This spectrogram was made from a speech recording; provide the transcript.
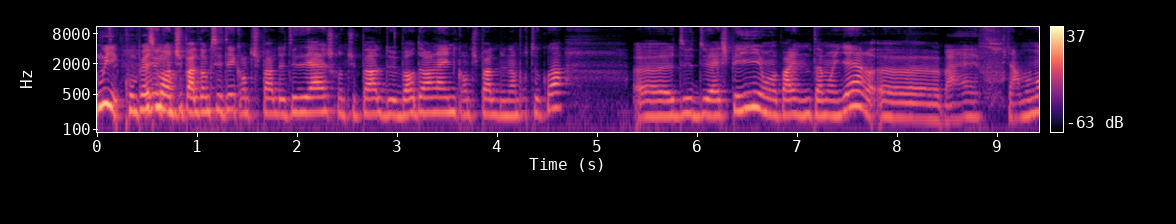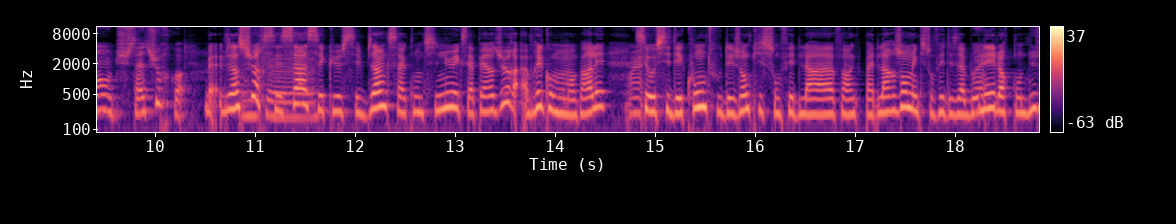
Oui, complètement. quand tu parles d'anxiété, quand tu parles de TDAH, quand tu parles de borderline, quand tu parles de n'importe quoi, euh, de, de, HPI, on en parlait notamment hier, euh, bah, il y a un moment où tu satures quoi. Bah, bien sûr, c'est ça, euh, c'est que c'est bien que ça continue et que ça perdure. Après, comme on en parlait, c'est aussi des comptes ou des gens qui se sont fait de la. Enfin, pas de l'argent, mais qui se sont fait des abonnés, leur contenu.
